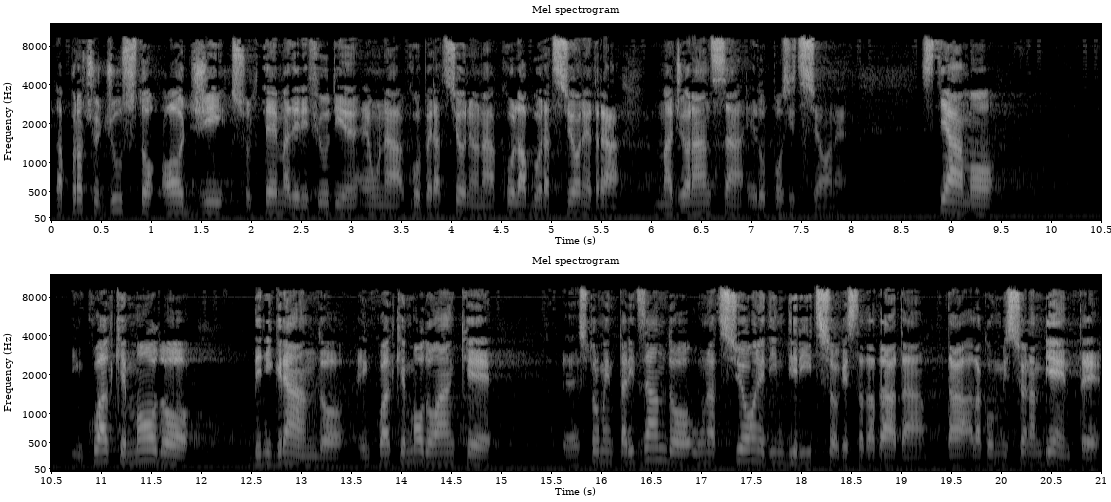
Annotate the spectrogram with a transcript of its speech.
l'approccio giusto oggi sul tema dei rifiuti è una cooperazione, una collaborazione tra maggioranza ed opposizione. Stiamo in qualche modo denigrando e in qualche modo anche eh, strumentalizzando un'azione di indirizzo che è stata data dalla Commissione Ambiente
